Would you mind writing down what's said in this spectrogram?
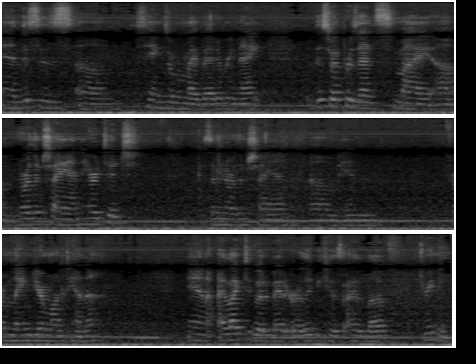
and this is um, this hangs over my bed every night. This represents my um, Northern Cheyenne heritage, because I'm Northern Cheyenne um, in from Lame Deer, Montana, and I like to go to bed early because I love dreaming.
